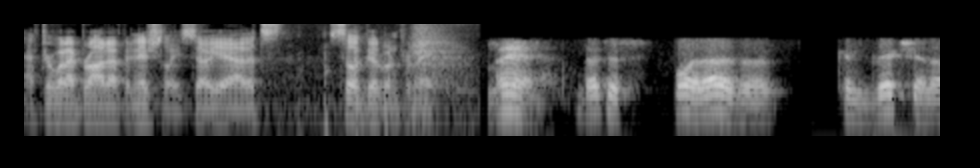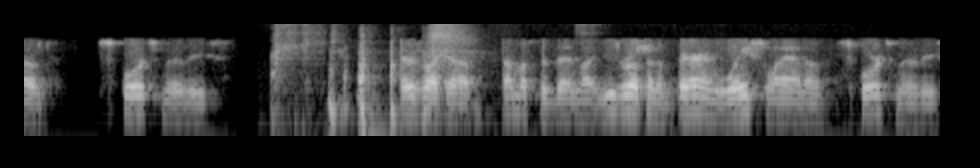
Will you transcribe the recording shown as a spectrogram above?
after what I brought up initially. So yeah, that's still a good one for me. Man, that just boy, that is a conviction of sports movies. There's like a that must have been like you grew up in a barren wasteland of sports movies.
